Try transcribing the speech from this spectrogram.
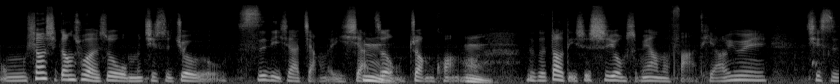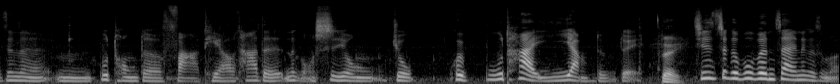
我们消息刚出来的时候，我们其实就有私底下讲了一下这种状况，嗯。那个到底是适用什么样的法条？因为其实真的，嗯，不同的法条，它的那种适用就。会不太一样，对不对？对，其实这个部分在那个什么，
